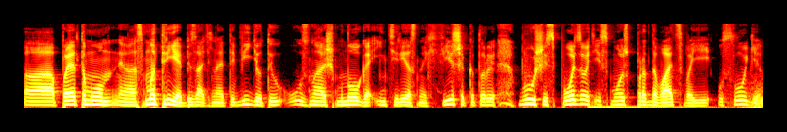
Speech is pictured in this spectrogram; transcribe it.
э, поэтому э, смотри обязательно это видео, ты узнаешь много интересных фишек, которые будешь использовать и сможешь продавать свои услуги.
